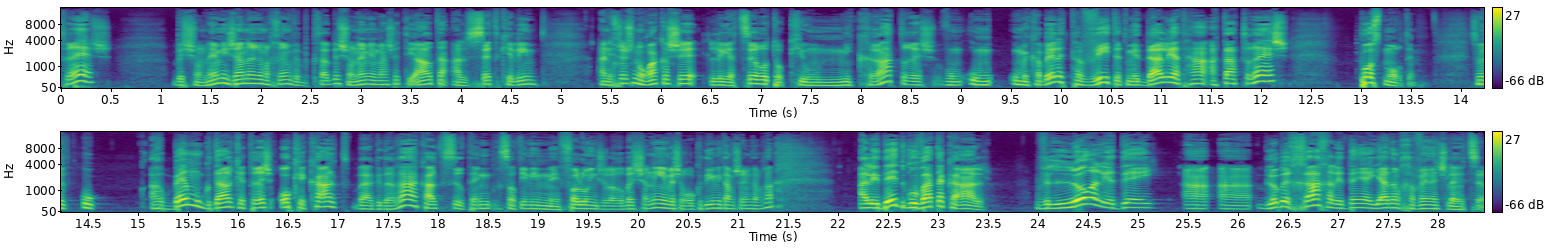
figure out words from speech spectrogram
שטראש, בשונה מז'אנרים אחרים וקצת בשונה ממה שתיארת על סט כלים, אני חושב שנורא קשה לייצר אותו, כי הוא נקרא טראש, והוא הוא, הוא מקבל את תווית, את מדליית ה"אתה טראש", post mortem. זאת אומרת, הוא הרבה מוגדר כטראש או כקאלט בהגדרה, קאלט סרטים, סרטים עם following של הרבה שנים ושרוקדים איתם, שרים איתם, על ידי תגובת הקהל, ולא על ידי, לא בהכרח על ידי היד המכוונת של היוצר.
